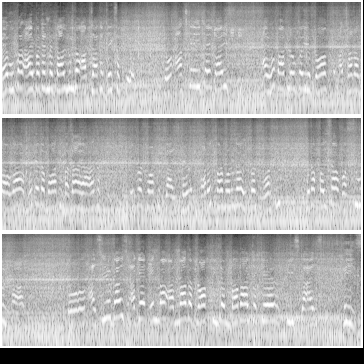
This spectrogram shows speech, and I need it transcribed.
मैं ऊपर आई बटन में डाल दूँगा, आप जाके देख सकते हो। तो आज के लिए इतना ही गाइस आई होप आप लोगों को ये ब्लॉग अच्छा लगा होगा। मुझे तो बहुत ही मज़ा आया आज। It was worth it guys मैं और एक बार बोलूँगा इट वॉज़ वॉर्थ इट पूरा पैसा वसूल था so i see you guys again in my another vlog. Till then bye bye take care. Peace guys. Peace.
